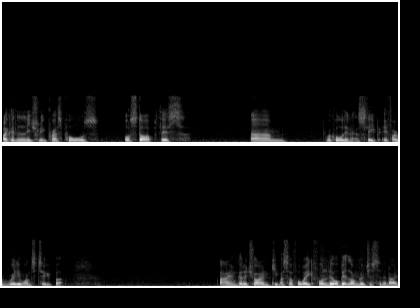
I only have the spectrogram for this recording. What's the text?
I could literally press pause or stop this um, recording and sleep if I really wanted to, but I'm going to try and keep myself awake for a little bit longer just so then I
